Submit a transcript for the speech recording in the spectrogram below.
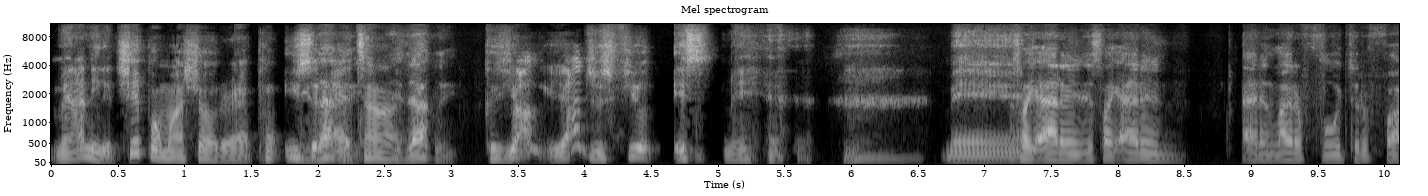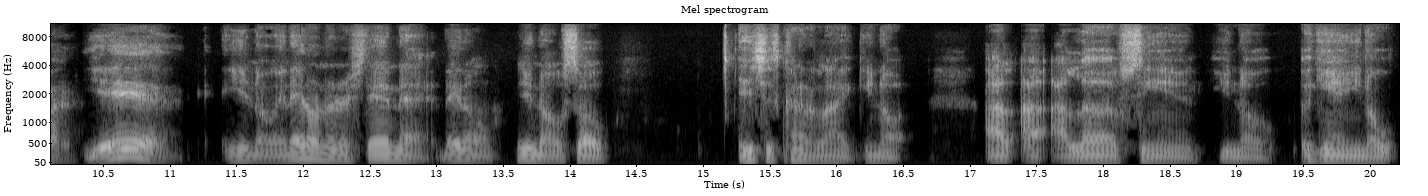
man, I need a chip on my shoulder at point. You exactly. said at times exactly because y'all y'all just feel it's man. man. It's like adding it's like adding adding lighter fluid to the fire. Yeah. You know, and they don't understand that. They don't, you know, so it's just kind of like, you know, I, I I love seeing, you know, again, you know,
